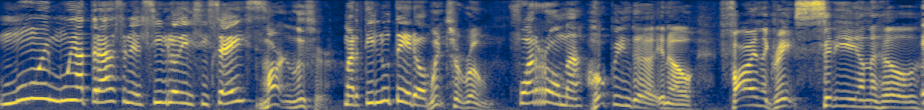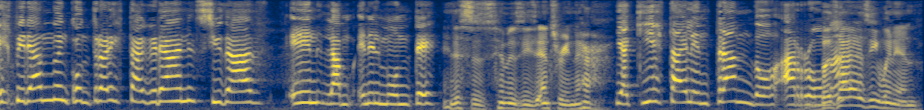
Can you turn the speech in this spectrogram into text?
Muy, muy atrás en el siglo XVI, Martin Luther Martín Lutero went to Rome, fue a Roma hoping to, you know, find the great city on the hill. esperando encontrar esta gran ciudad en, la, en el monte. And this is him as he's entering there. Y aquí está él entrando a But Roma, as he went in,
